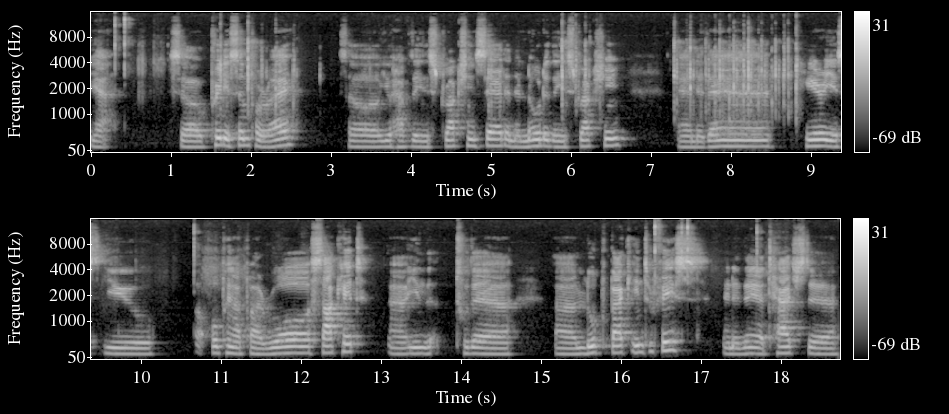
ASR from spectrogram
Yeah, so pretty simple, right? So you have the instruction set and then load the instruction. And then here is you open up a raw socket uh, in the, to the uh, loopback interface and then attach the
